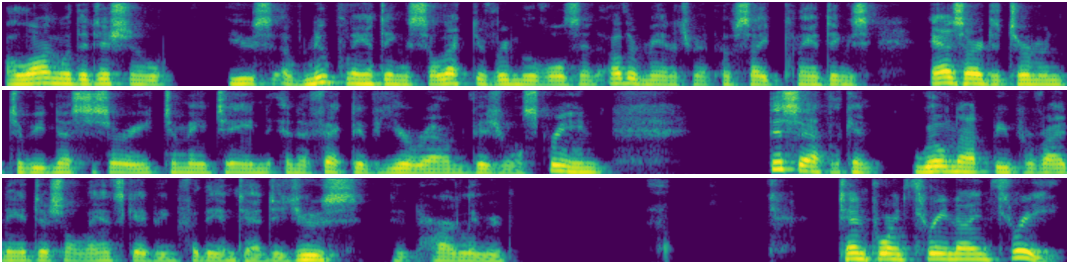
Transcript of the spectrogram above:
along with additional use of new plantings, selective removals, and other management of site plantings as are determined to be necessary to maintain an effective year-round visual screen. This applicant will not be providing additional landscaping for the intended use. It hardly. Ten point three nine three,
